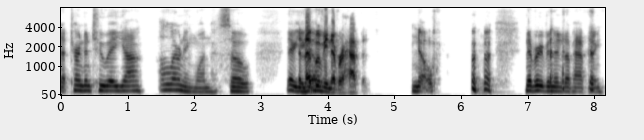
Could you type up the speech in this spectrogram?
that turned into a uh, a learning one. So there you And go. And that movie never happened. No. Mhm. Never even ended up happening.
